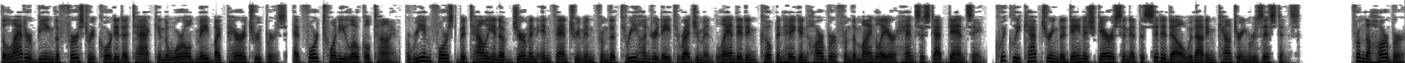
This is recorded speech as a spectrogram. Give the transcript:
the latter being the first recorded attack in the world made by paratroopers. At 4:20 local time, a reinforced battalion of German infantrymen from the 308th Regiment landed in Copenhagen harbour from the minelayer Hansestadt Danzig, quickly capturing the Danish garrison at the citadel without encountering resistance. From the harbour,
